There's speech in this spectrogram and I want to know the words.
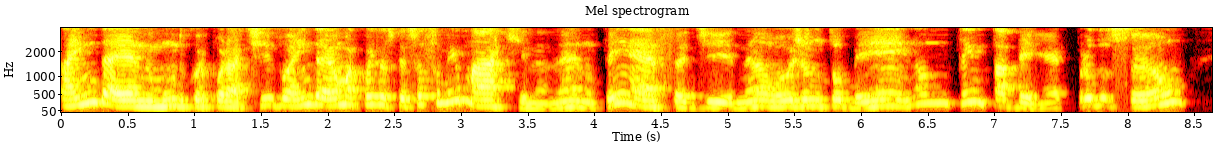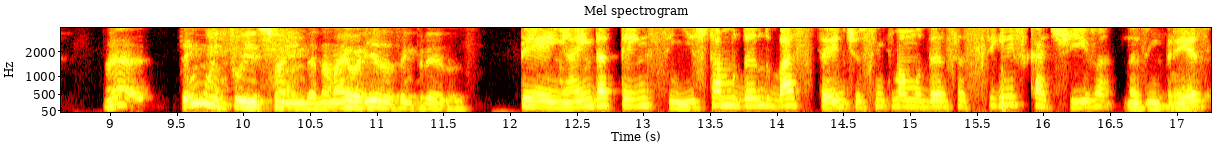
ainda é no mundo corporativo, ainda é uma coisa, as pessoas são meio máquina, né? Não tem essa de, não, hoje eu não estou bem. Não, não tem tá bem. É produção, né? Tem muito isso ainda na maioria das empresas. Tem, ainda tem sim. Isso está mudando bastante. Eu sinto uma mudança significativa nas uhum. empresas,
